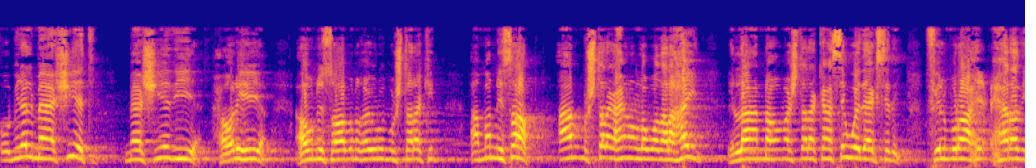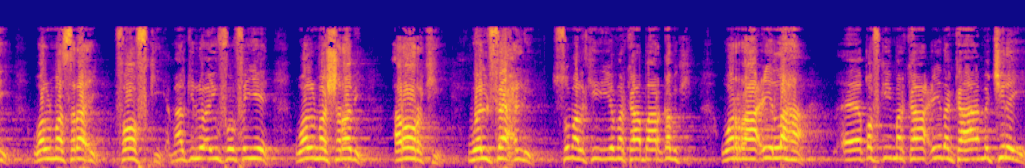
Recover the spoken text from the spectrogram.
oo min almaashiyati maashiyadiiya xoolihiiya aw nisaabun hayru mushtarakin ama nisaab aan mushtarag ahayn oon la wada lahayn ilaa anahuma ishtarakaa se wadaagsaday fi lmuraaxi xeradii wاlmasraxi foofkii ama halkii loo ay u foofayeen wاlmashrabi aroorkii wاlfaxli sumalkii iyo markaa baarqabkii waraaci laha qofkii markaa ciidanka ahaa ma jiraye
